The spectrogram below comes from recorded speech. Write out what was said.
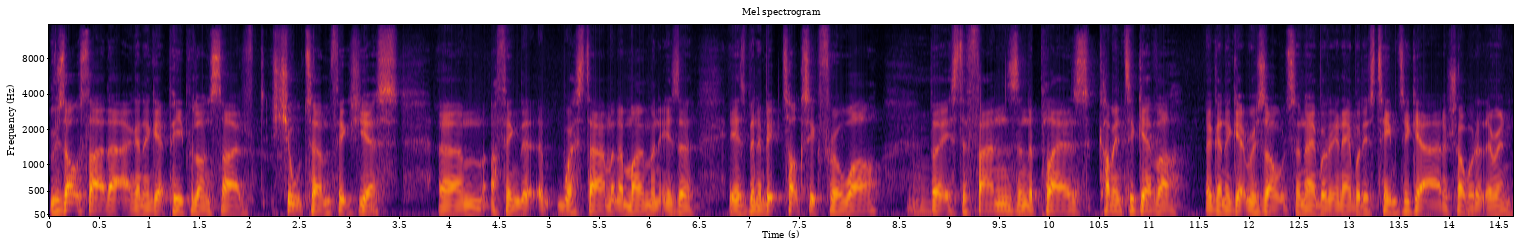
Results like that are going to get people on side. Short term fix, yes. Um, I think that West Ham at the moment is a it has been a bit toxic for a while, mm. but it's the fans and the players coming together are going to get results and enable, enable this team to get out of the trouble that they're in.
